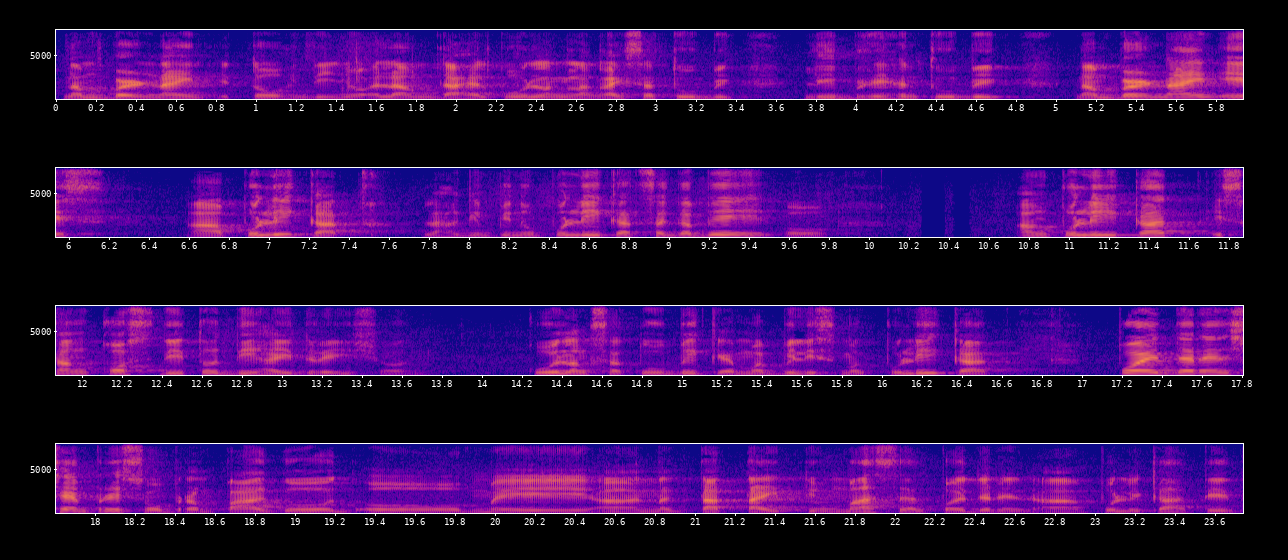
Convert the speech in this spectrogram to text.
Number nine, ito, hindi nyo alam dahil kulang lang kayo sa tubig. Libre ang tubig. Number nine is ah, pulikat. Laging pinupulikat sa gabi. O, ang pulikat, isang cause dito, dehydration. Kulang sa tubig kaya mabilis magpulikat. Pwede rin siyempre sobrang pagod o may ah, nagtatight yung muscle, pwede rin ah, pulikatin.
